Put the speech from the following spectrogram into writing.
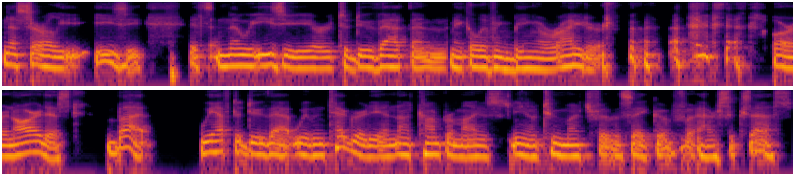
necessarily easy. It's no easier to do that than make a living being a writer or an artist. But we have to do that with integrity and not compromise, you know, too much for the sake of our success.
